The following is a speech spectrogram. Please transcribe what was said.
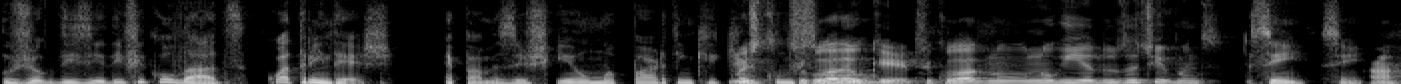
O jogo dizia dificuldade 4 em 10. Epá, mas eu cheguei a uma parte em que aquilo Mas começou... dificuldade é o quê? Dificuldade no, no guia dos achievements. Sim, sim. Ah.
